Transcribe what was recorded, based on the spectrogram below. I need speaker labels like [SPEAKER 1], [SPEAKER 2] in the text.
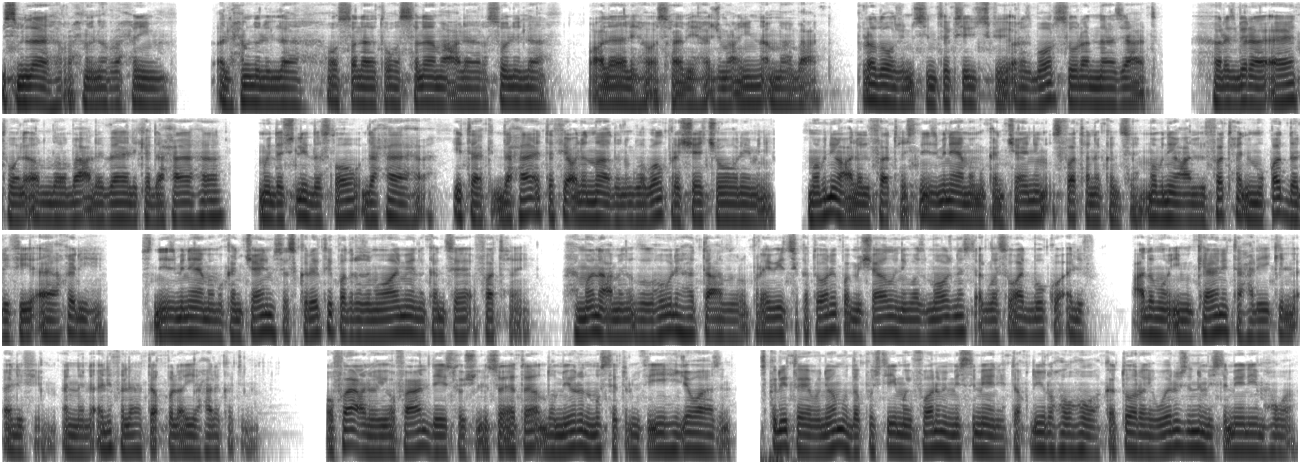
[SPEAKER 1] بسم الله الرحمن الرحيم الحمد لله والصلاة والسلام على رسول الله وعلى آله وأصحابه أجمعين أما بعد Продолжим синтаксический разбор сура Назиат. Разбирая аят «Валь-арда ба'да ذلك дахаха» мы дошли до слов «дахаха». Итак, «даха» это фи'аль надун, глагол прошедшего времени. مبني على الفتح с неизменяемым окончанием с фатха на конце. مبني على الفتح المقدر في آخره с неизменяемым окончанием со скрытой, подразумеваемой на конце фатхой. Хамана мин зухури хатта'зуру, проявиться которой помещала невозможность огласовать букву алиф. عدم إمكان تحريك الألف أن الألف لا تقبل أي حركة وفاعل وفاعل действующее лицо это ضمير مستتر فيه جواز скрытое в нем в допустимой форме местоимение تقديره هو которое выражено местоимением هو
